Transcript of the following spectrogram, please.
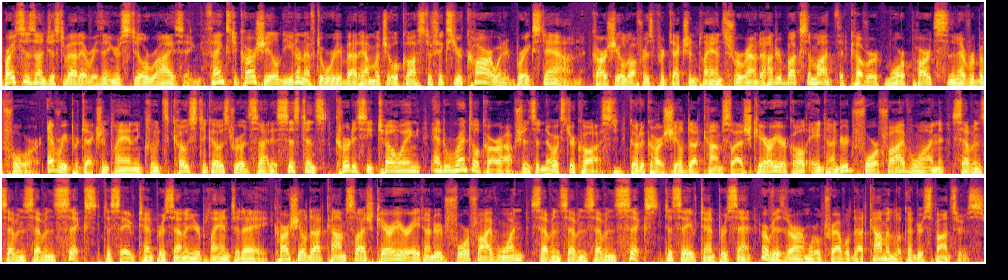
Prices on just about everything are still rising. Thanks to CarShield, you don't have to worry about how much it will cost to fix your car when it breaks down. CarShield offers protection plans for around 100 bucks a month that cover more parts than ever before. Every protection plan includes coast-to-coast roadside assistance, courtesy towing, and rental car options at no extra cost. Go to carshield.com/carey or call 800-451-7776 to save 10% on your plan today. carshield.com/carey or 800-451-7776 to save 10% or visit rmworldtravel.com and look under sponsors.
